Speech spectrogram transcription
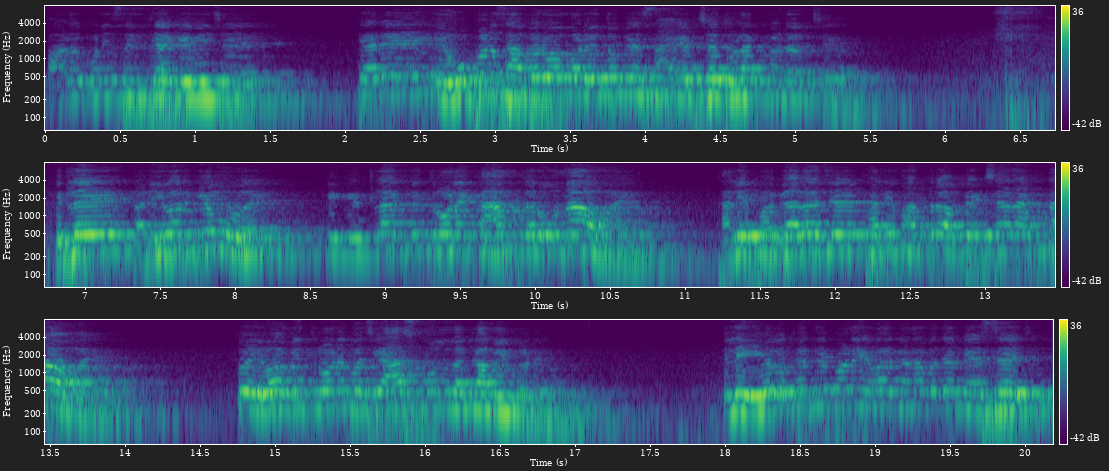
બાળકોની સંખ્યા કેવી છે? ત્યારે એવું પણ સાંભળવા મળ્યું હતું કે સાહેબ છે થોડા કડક છે. એટલે ઘણીવાર કેવું હોય કે કેટલાક મિત્રોને કામ કરવું ના હોય, ખાલી પગાર જ ખાલી માત્ર અપેક્ષા રાખતા હોય, તો એવા મિત્રોને પછી આ સ્કૂલ નકામી પડે. એટલે એ વખતે પણ એવા ઘણા બધા મેસેજ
